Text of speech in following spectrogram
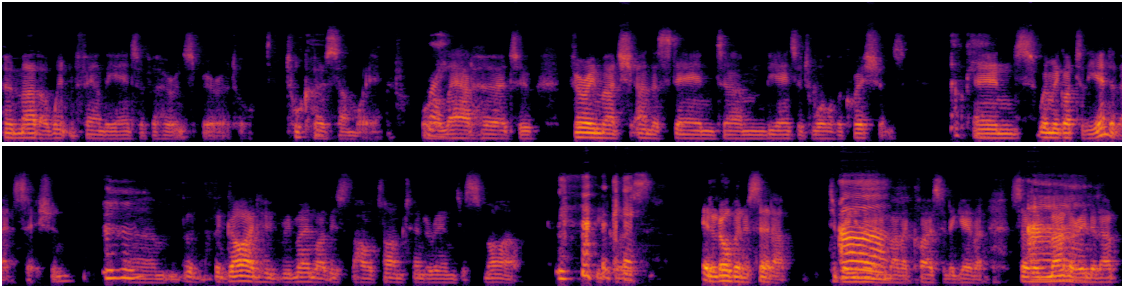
her mother went and found the answer for her in spirit or took her somewhere or right. allowed her to very much understand um, the answer to all of the questions. Okay. And when we got to the end of that session, mm-hmm. um, the, the guide who'd remained like this the whole time turned around and just smiled because okay. it had all been a setup to bring oh. her and her ah. mother closer together. So her mother ah. ended up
